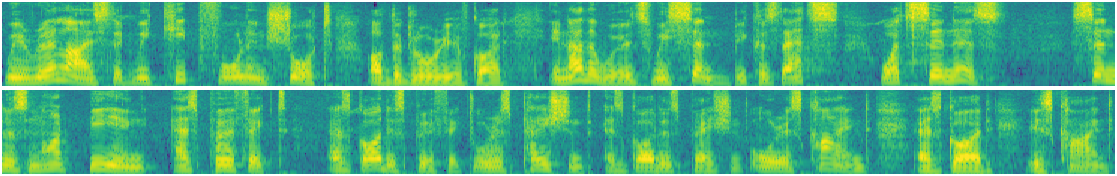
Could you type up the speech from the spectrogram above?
we realize that we keep falling short of the glory of God. In other words, we sin because that's what sin is. Sin is not being as perfect as God is perfect, or as patient as God is patient, or as kind as God is kind.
